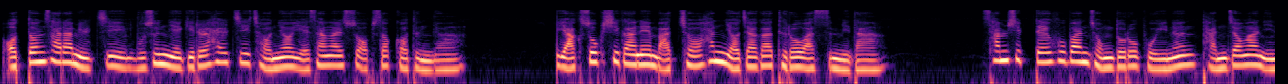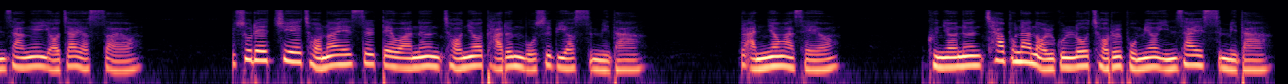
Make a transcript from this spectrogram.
어떤 사람일지 무슨 얘기를 할지 전혀 예상할 수 없었거든요. 약속 시간에 맞춰 한 여자가 들어왔습니다. 30대 후반 정도로 보이는 단정한 인상의 여자였어요. 술에 취해 전화했을 때와는 전혀 다른 모습이었습니다. 안녕하세요. 그녀는 차분한 얼굴로 저를 보며 인사했습니다.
